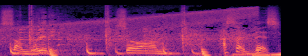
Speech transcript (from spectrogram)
something witty. So um, I said this.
